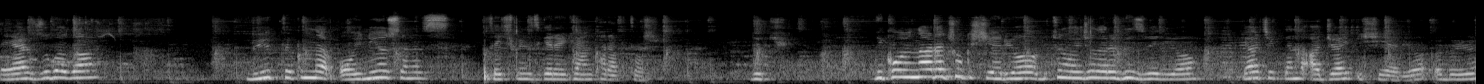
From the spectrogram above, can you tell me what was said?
Eğer Zuba'da büyük takımlar oynuyorsanız seçmeniz gereken karakter. Dük. Dük oyunlarda çok işe yarıyor. Bütün oyunculara hız veriyor. Gerçekten de acayip işe yarıyor. Öbürü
